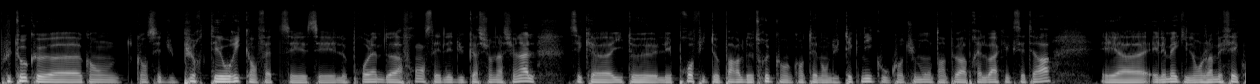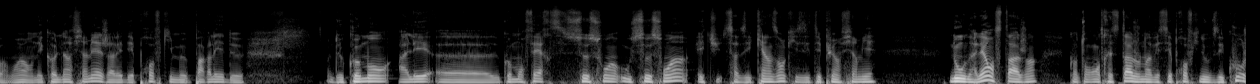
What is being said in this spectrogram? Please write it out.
plutôt que euh, quand, quand c'est du pur théorique en fait. C'est le problème de la France et de l'éducation nationale, c'est que te, les profs ils te parlent de trucs quand, quand tu es dans du technique ou quand tu montes un peu après le bac, etc. Et, euh, et les mecs ils l'ont jamais fait. Quoi. Moi en école d'infirmière j'avais des profs qui me parlaient de de comment aller, comment faire ce soin ou ce soin, et tu, ça faisait 15 ans qu'ils étaient plus infirmiers. Nous, on allait en stage. Hein. Quand on rentrait stage, on avait ces profs qui nous faisaient cours.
